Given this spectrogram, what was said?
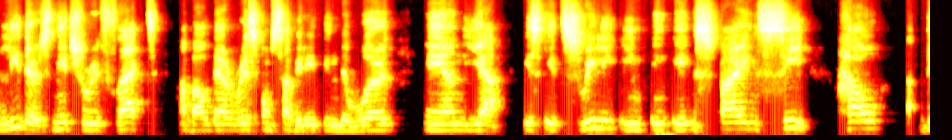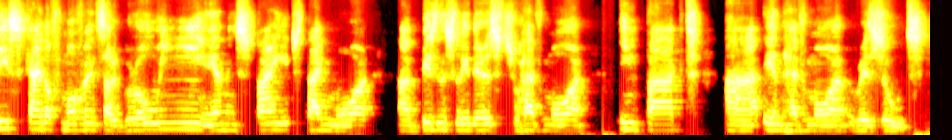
leaders need to reflect about their responsibility in the world. And yeah, it's, it's really in, in, inspiring to see how these kind of movements are growing and inspiring each time more uh, business leaders to have more impact uh, and have more results.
